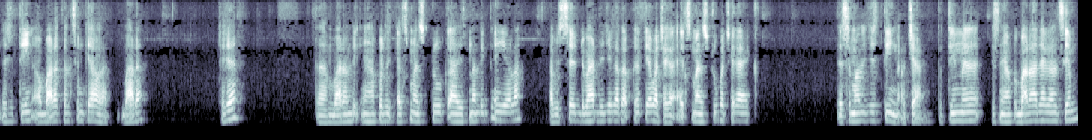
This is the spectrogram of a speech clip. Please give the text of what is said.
जैसे तीन और बारह का एल्सियम क्या होगा? बारह, ठीक है? तो हम बारह यहाँ पर एक्स माइनस टू का इतना लिख दें, ये वाला। अब इससे डिवाइड दीजिएगा तो आपका क्या बचेगा? एक्स माइनस टू बचेगा एक। जैसे मान लीजिए तीन और चार तो तीन में इसमें यहाँ पे बारह आ जाएगा एल्सियम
